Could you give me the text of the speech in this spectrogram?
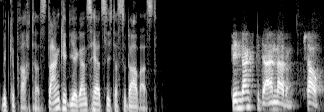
mitgebracht hast. Danke dir ganz herzlich, dass du da warst. Vielen Dank für die Einladung. Ciao.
